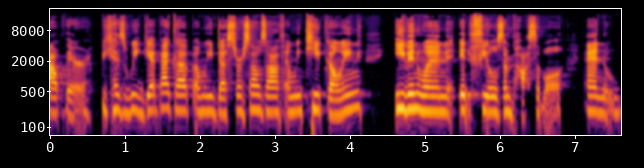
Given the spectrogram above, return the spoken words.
out there because we get back up and we dust ourselves off and we keep going even when it feels impossible. And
